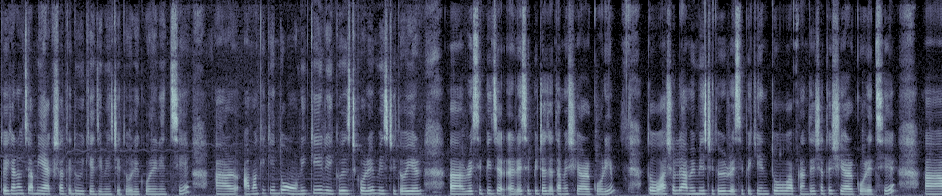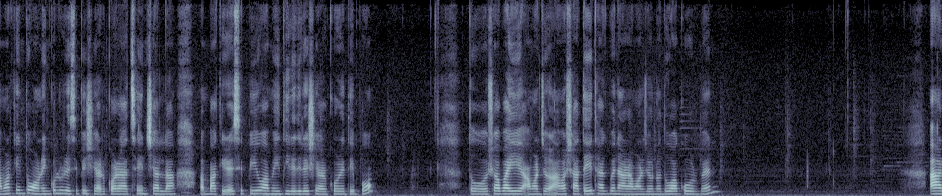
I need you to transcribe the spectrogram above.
তো এখানে হচ্ছে আমি একসাথে দুই কেজি মিষ্টি তৈরি করে নিচ্ছি। আর আমাকে কিন্তু অনেকেই রিকোয়েস্ট করে মিষ্টি দইয়ের রেসিপি রেসিপিটা যাতে আমি শেয়ার করি। তো আসলে আমি মিষ্টি দইয়ের রেসিপি কিন্তু আপনাদের সাথে শেয়ার করেছি। আমার কিন্তু অনেকগুলো রেসিপি শেয়ার করা আছে। ইনশাল্লাহ বাকি রেসিপিও আমি ধীরে ধীরে শেয়ার করে দিব। তো সবাই আমার আমার সাথেই থাকবেন আর আমার জন্য দোয়া করবেন। আর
